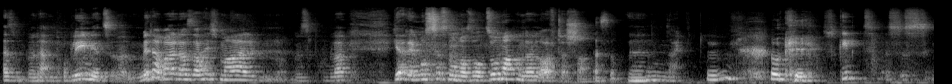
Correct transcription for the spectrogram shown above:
Also man hat ein Problem jetzt, äh, Mitarbeiter, sag ich mal, ja, der muss das nur mal so und so machen, dann läuft das schon. So. Äh, mhm. nein. Mhm. Okay. Es gibt, es ist,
